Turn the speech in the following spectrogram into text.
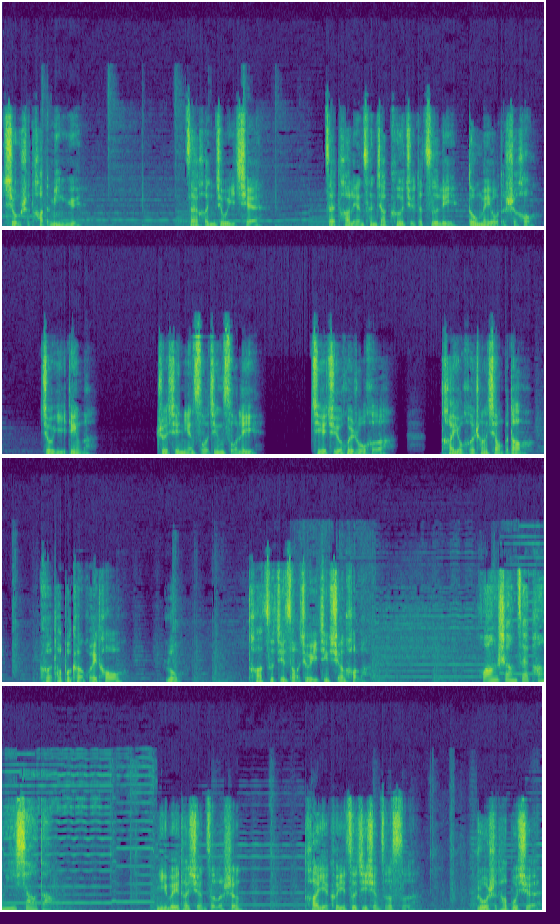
就是他的命运。在很久以前，在他连参加科举的资历都没有的时候，就已定了。这些年所经所历，结局会如何，他又何尝想不到？”可他不肯回头，路，他自己早就已经选好了。皇上在旁一笑道：“你为他选择了生，他也可以自己选择死。若是他不选，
